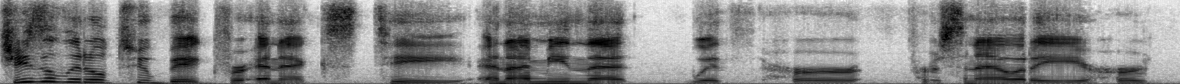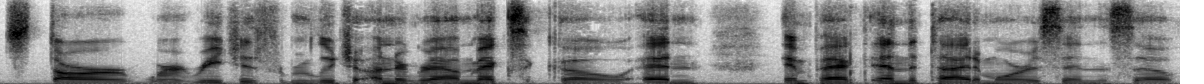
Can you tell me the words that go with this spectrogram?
she's a little too big for NXT, and I mean that with her personality, her star, where it reaches from Lucha Underground, Mexico, and Impact, and the tie to Morrison. So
